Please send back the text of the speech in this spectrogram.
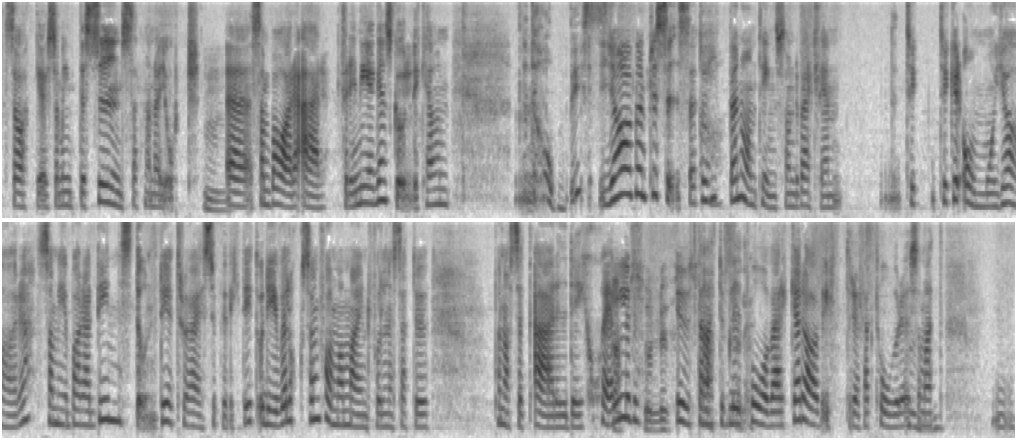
saker som inte syns att man har gjort. Eh, som bara är för din egen skull. Det kan, Lite hobbys. ja men precis, att du hittar någonting som du verkligen ty tycker om att göra. Som är bara din stund. Det tror jag är superviktigt. Och det är väl också en form av mindfulness att du på något sätt är i dig själv. Absolut. Utan att du blir Absolut. påverkad av yttre faktorer som att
